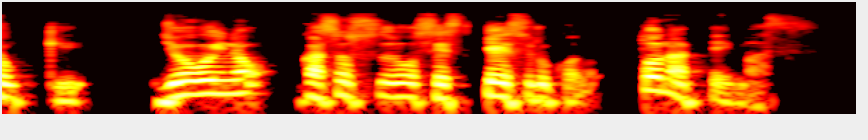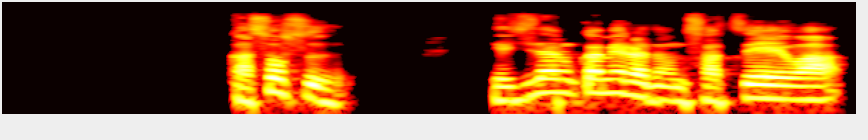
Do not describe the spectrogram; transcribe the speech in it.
直帰、上位の画素数を設定することとなっています。画素数、デジタルカメラの撮影は、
